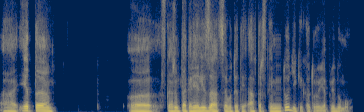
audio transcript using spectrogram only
А, это, скажем так, реализация вот этой авторской методики, которую я придумал,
